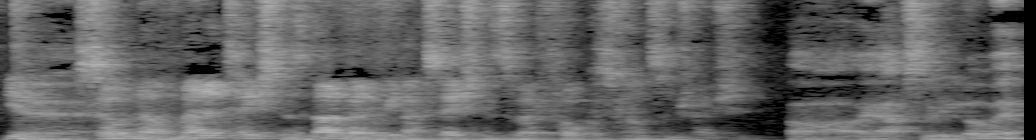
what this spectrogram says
You know, Yeah. so no, meditation is not about relaxation, it's about focus concentration. Oh, I absolutely love it.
